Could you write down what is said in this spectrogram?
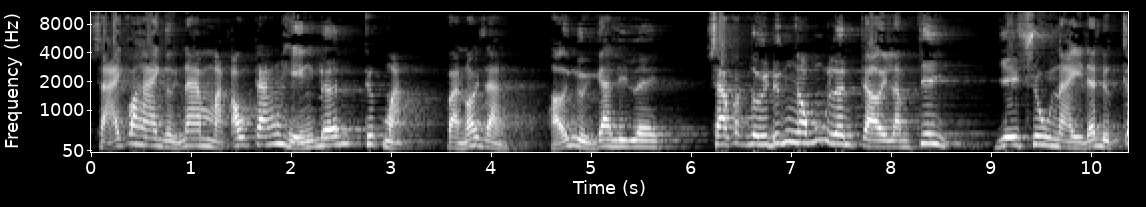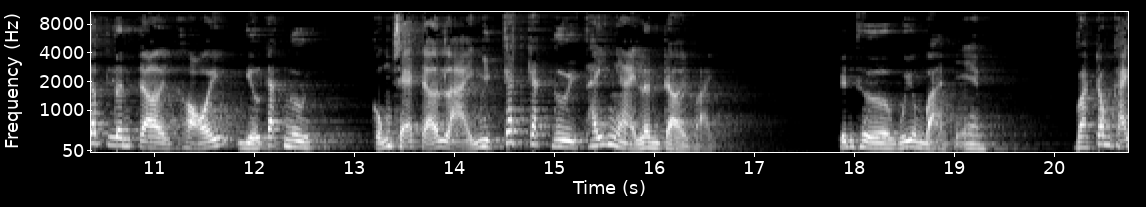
Sải có hai người nam mặc áo trắng hiện đến trước mặt Và nói rằng Hỡi người Galile, Sao các ngươi đứng ngóng lên trời làm chi? Giêsu này đã được cất lên trời khỏi giữa các ngươi cũng sẽ trở lại như cách các ngươi thấy ngài lên trời vậy. Kính thưa quý ông bà chị em, và trong khải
